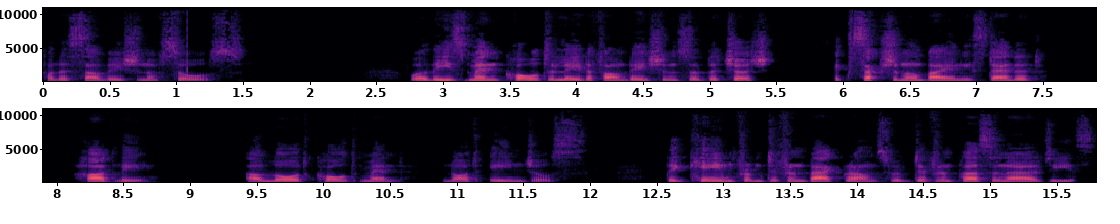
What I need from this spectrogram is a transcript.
for the salvation of souls. Were these men called to lay the foundations of the church exceptional by any standard? Hardly. Our Lord called men, not angels. They came from different backgrounds with different personalities,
